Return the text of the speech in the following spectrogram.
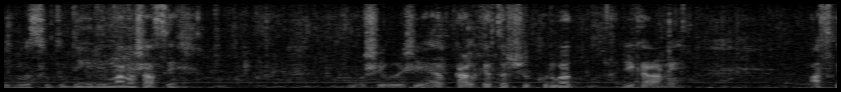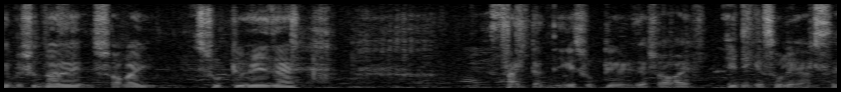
এগুলো সুতোর দিকে দিয়ে মানুষ আছে। বসে বসে। আর কালকে তো শুক্রবার এ কারণে। আজকে বৃহস্পতিবারে সবাই ছুটি হয়ে যায়। সাইটটার দিকে ছুটি হয়ে যায়, সবাই এদিকে চলে আসছে।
